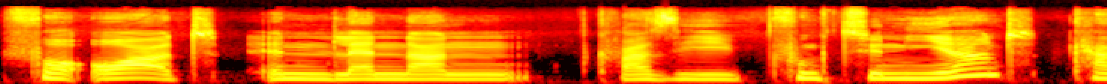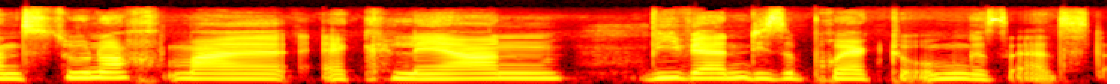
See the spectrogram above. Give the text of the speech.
vor Ort in Ländern quasi funktioniert. Kannst du noch mal erklären, wie werden diese Projekte umgesetzt?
